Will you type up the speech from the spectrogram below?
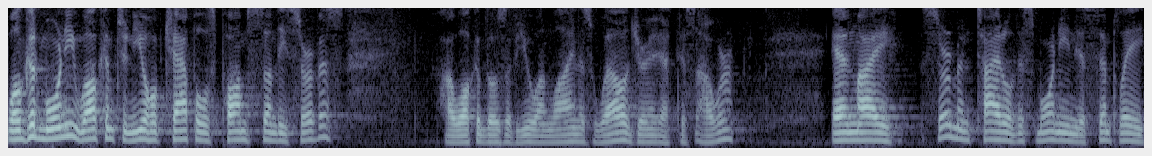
Well, good morning. Welcome to New Hope Chapel's Palm Sunday service. I welcome those of you online as well during at this hour. And my sermon title this morning is simply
